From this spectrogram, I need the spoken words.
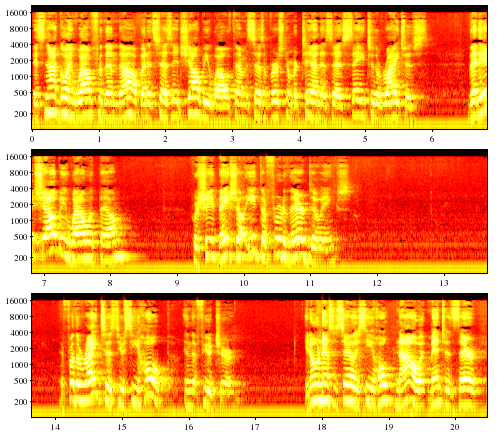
It's not going well for them now, but it says it shall be well with them. It says in verse number 10, it says, Say to the righteous that it shall be well with them, for she, they shall eat the fruit of their doings. And for the righteous, you see hope in the future. You don't necessarily see hope now. It mentions there,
